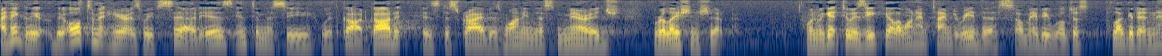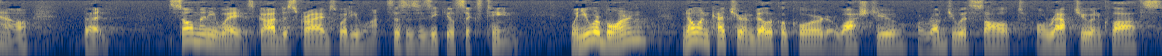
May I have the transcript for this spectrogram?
I think the, the ultimate here, as we've said, is intimacy with God. God is described as wanting this marriage relationship. When we get to Ezekiel, I won't have time to read this, so maybe we'll just plug it in now. But so many ways God describes what he wants. This is Ezekiel 16. When you were born, no one cut your umbilical cord or washed you or rubbed you with salt or wrapped you in cloths.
